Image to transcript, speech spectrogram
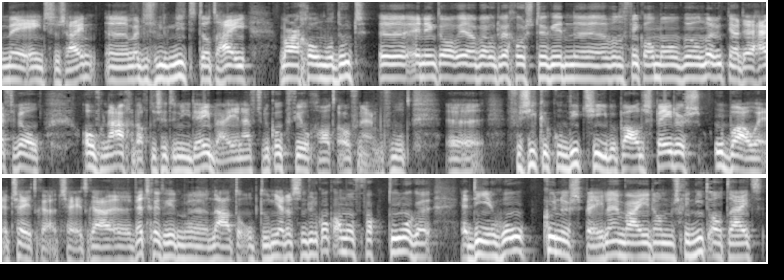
mee eens te zijn. Uh, maar het is natuurlijk niet dat hij maar gewoon wat doet uh, en denkt, oh ja, Wout Weghorst erin, want dat vind ik allemaal wel leuk. Nou, hij heeft er wel over nagedacht, er zit een idee bij. En hij heeft natuurlijk ook veel gehad over nou, bijvoorbeeld fysieke conditie, bepaalde spelers opbouwen, et cetera, et cetera. wedstrijdritme laten opdoen. Ja, dat zijn natuurlijk ook allemaal factoren die een rol kunnen spelen en waar je dan misschien niet altijd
